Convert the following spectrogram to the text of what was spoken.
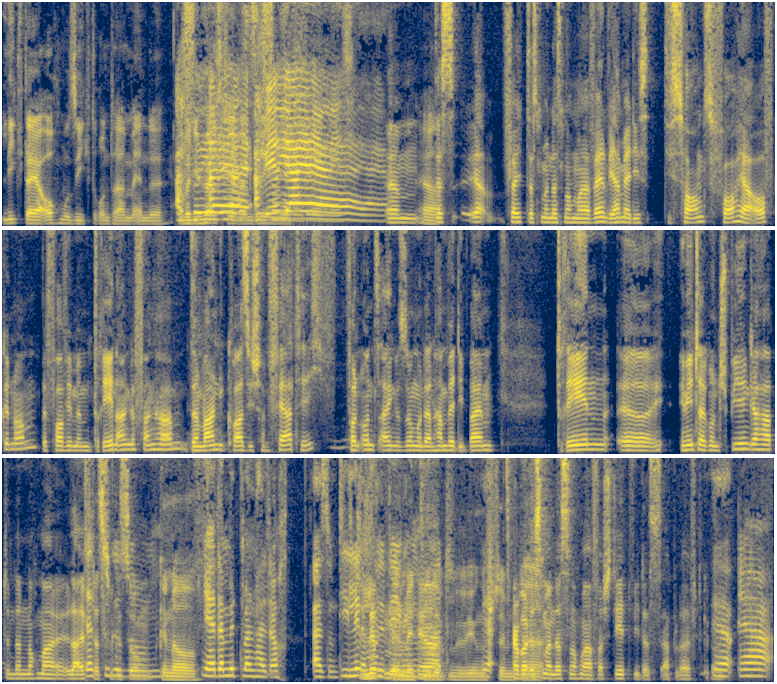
liegt da ja auch Musik drunter am Ende. Ach Aber so, die ja, hörst du ja, ja ja, beim so, Drehen. ja, ja, ja, ja. Ähm, Ja. Das, ja, vielleicht, dass man das nochmal erwähnt. Wir haben ja die, die Songs vorher aufgenommen, bevor wir mit dem Drehen angefangen haben. Dann waren die quasi schon fertig, von uns eingesungen und dann haben wir die beim Drehen äh, im Hintergrund spielen gehabt und dann nochmal live Dazu dazu, gesungen. gesungen. Genau. Ja, damit man halt auch, also Die Lippenbewegung. Die Ja. Lippenbewegung Ja. stimmt. Aber ja. dass man das nochmal versteht, wie das abläuft. Genau. Ja. Ja,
